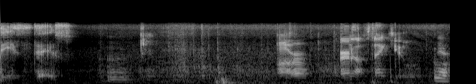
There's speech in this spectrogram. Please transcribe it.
these days. All right. Fair enough. Thank you. Yeah.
